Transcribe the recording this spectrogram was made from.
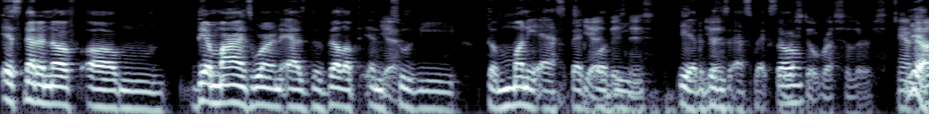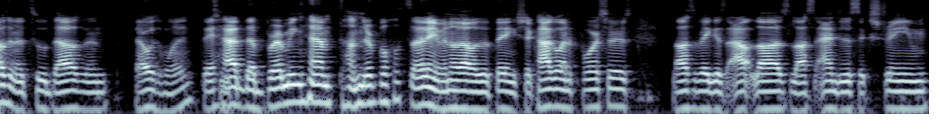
it's not enough. Um, their minds weren't as developed into the the money aspect yeah or business. the yeah the Yeah. business aspect. They were So still wrestlers. Damn, Yeah. that was in the 2000. That was when They Two- had the Birmingham Thunderbolts. I didn't even know that was a thing. Chicago Enforcers, Las Vegas Outlaws, Los Angeles Extreme,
